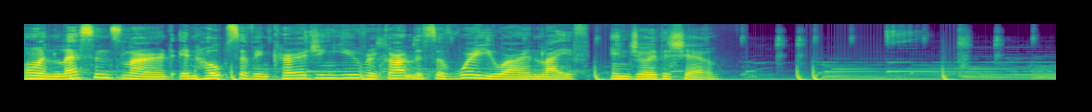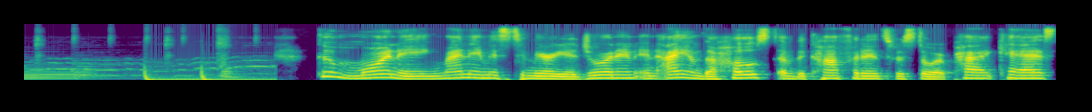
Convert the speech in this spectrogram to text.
on lessons learned in hopes of encouraging you regardless of where you are in life. Enjoy the show. Good morning. My name is Tamaria Jordan, and I am the host of the Confidence Restored podcast.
